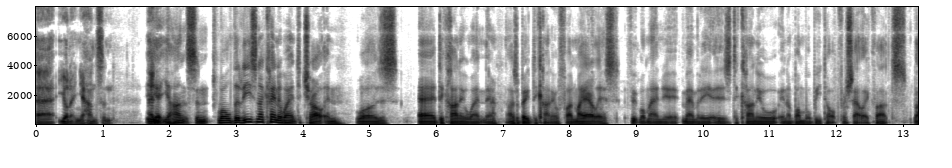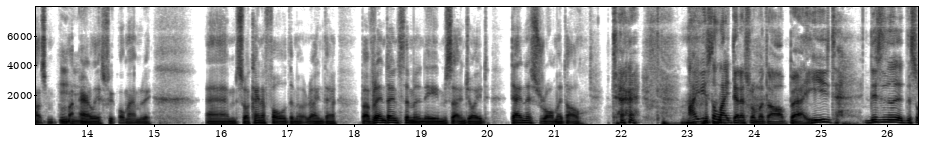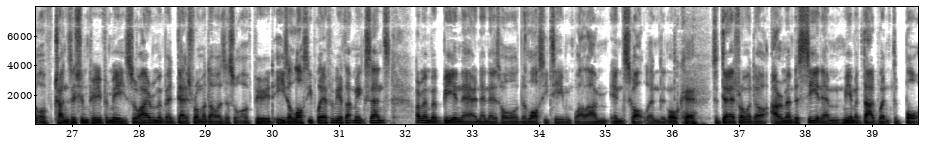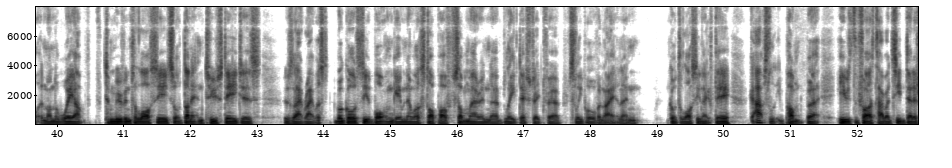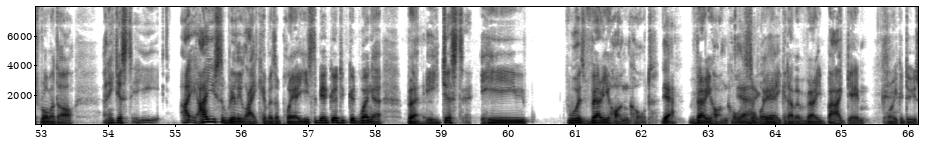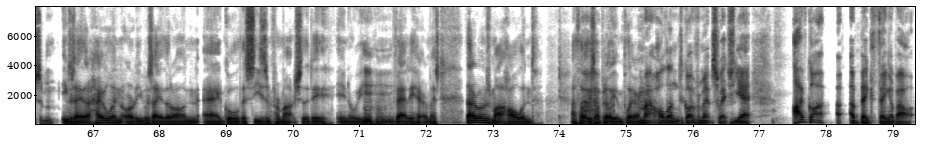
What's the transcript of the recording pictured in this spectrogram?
uh, Jonatan Johansson. yeah, Johansson. Well, the reason I kind of went to Charlton was uh, Canio went there. I was a big Canio fan. My earliest football memory, memory is Canio in a bumblebee top for Celtic. That's that's mm-hmm. my earliest football memory. Um, so I kind of followed them around there. But I've written down some of the names that I enjoyed. Dennis Rommedahl. I used to like Dennis Rommedahl, but he this is the, the, sort of transition period for me. So I remember Dennis Rommedahl as a sort of period. He's a Lossie player for me, if that makes sense. I remember being there, and then there's whole the Lossie team while I'm in Scotland. And okay. So Dennis Rommedahl, I remember seeing him. Me and my dad went to Bolton on the way up to move into Lossie. Sort of done it in two stages. It was like right, we'll, we'll go see the Bolton game, and then we'll stop off somewhere in the Lake District for sleep overnight, and then go to Lossie next day. Got absolutely pumped, but he was the first time I'd seen Dennis Rommedahl, and he just he, I, I used to really like him as a player. He used to be a good good winger, but he just he was very hot and cold. Yeah, very hot and cold yeah, as a player. He could have a very bad game, or he could do some. He was either howling or he was either on uh, goal this season for match of the day. You know, he mm-hmm. very hit or miss. The other one was Matt Holland. I thought he was a brilliant player. Matt Holland got him from Ipswich. Yeah, I've got a, a big thing about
